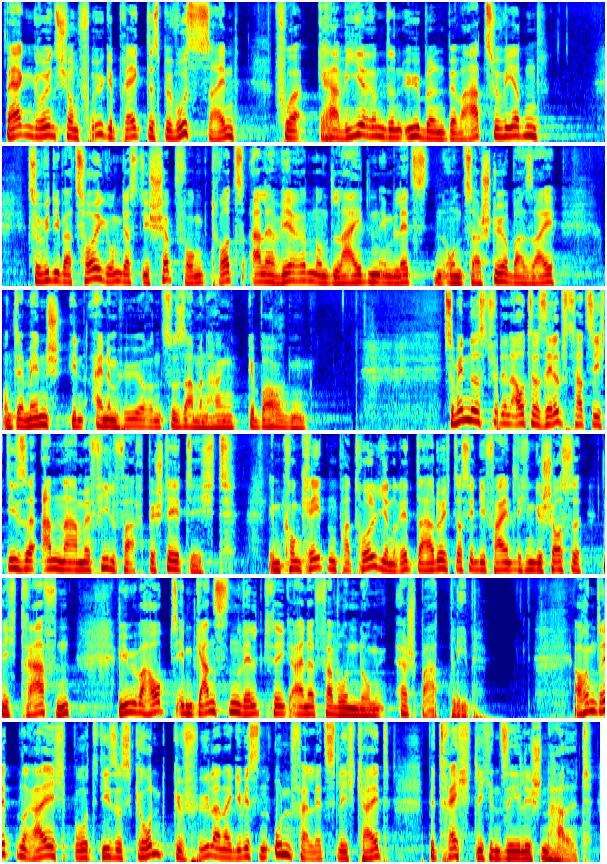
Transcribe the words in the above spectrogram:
Bergengrüns schon früh geprägtes Bewusstsein, vor gravierenden Übeln bewahrt zu werden, sowie die Überzeugung, dass die Schöpfung trotz aller Wirren und Leiden im letzten unzerstörbar sei und der Mensch in einem höheren Zusammenhang geborgen. Zumindest für den Autor selbst hat sich diese Annahme vielfach bestätigt im konkreten Patrouillenritt dadurch, dass ihn die feindlichen Geschosse nicht trafen, wie ihm überhaupt im ganzen Weltkrieg eine Verwundung erspart blieb. Auch im Dritten Reich bot dieses Grundgefühl einer gewissen Unverletzlichkeit beträchtlichen seelischen Halt.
